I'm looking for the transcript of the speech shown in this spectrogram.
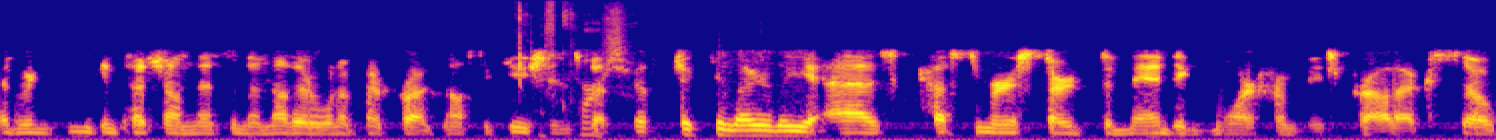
and we, we, can touch on this in another one of my prognostications, of but particularly as customers start demanding more from these products. So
